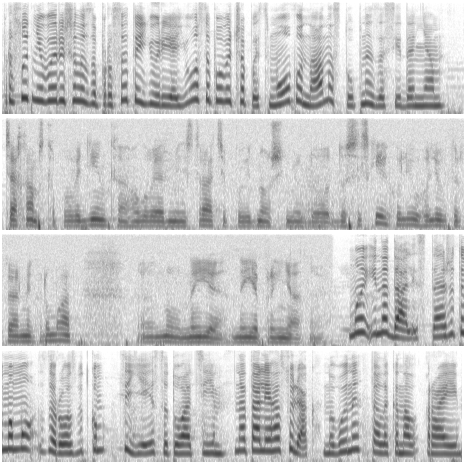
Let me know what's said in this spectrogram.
Присутні вирішили запросити Юрія Йосиповича письмово на наступне засідання. Ця хамська поведінка голови адміністрації по відношенню до, до сільських голів, голів територіальних громад е, ну, не, є, не є прийнятною. Ми і надалі стежитимемо за розвитком цієї ситуації. Наталія Гасуляк, новини телеканал Раї.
